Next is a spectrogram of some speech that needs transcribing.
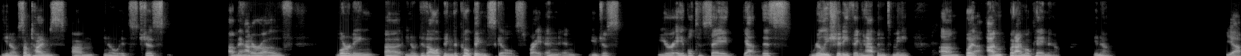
you know sometimes um you know it's just a matter of learning uh you know developing the coping skills right? And and you just you're able to say yeah this really shitty thing happened to me um but yeah. i'm but i'm okay now you know? Yeah.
